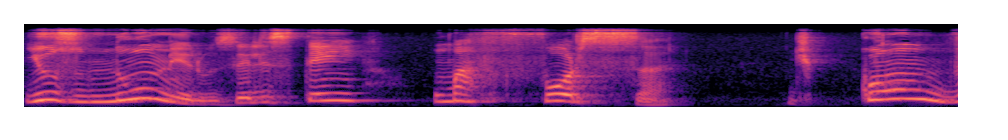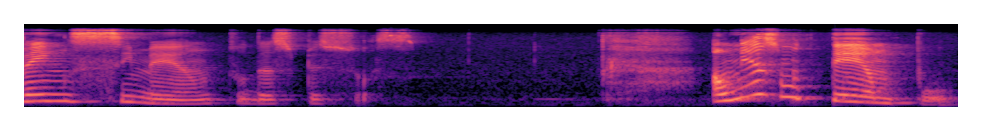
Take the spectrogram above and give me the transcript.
E os números, eles têm uma força de convencimento das pessoas. Ao mesmo tempo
